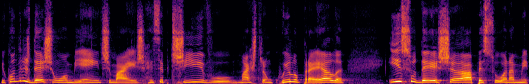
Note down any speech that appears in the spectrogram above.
E quando eles deixam um ambiente mais receptivo, mais tranquilo para ela, isso deixa a pessoa na, me,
